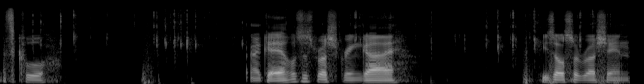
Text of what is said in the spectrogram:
That's cool. Okay, let's just rush green guy. He's also rushing.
